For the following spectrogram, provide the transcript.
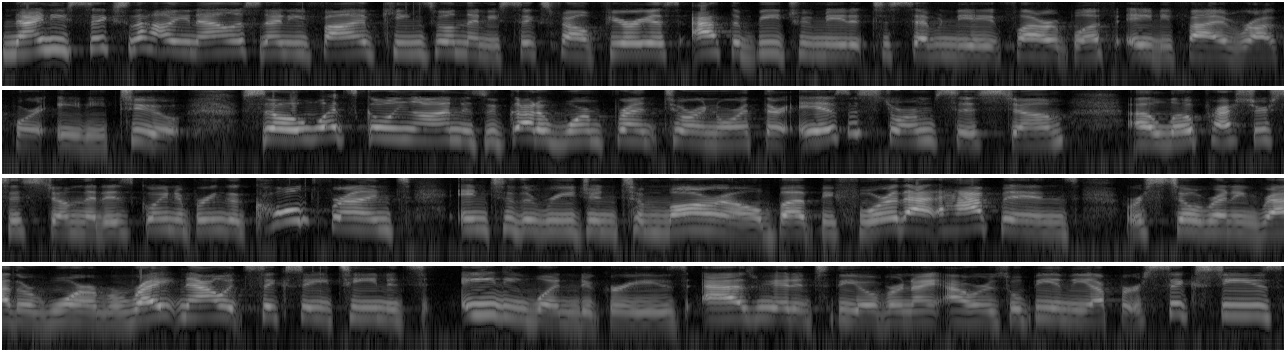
96 the high in Alice, 95 Kingsville, 96 Falfurrias. At the beach, we made it to 78 Flower Bluff, 85 Rockport, 82. So what's going on is we've got a warm front to our north. There is a storm system, a low pressure system that is going to bring a cold front into the region tomorrow. But before that happens, we're still running rather warm. Right now it's 618. It's 81 degrees. As we head into the overnight hours, we'll be in the upper 60s,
